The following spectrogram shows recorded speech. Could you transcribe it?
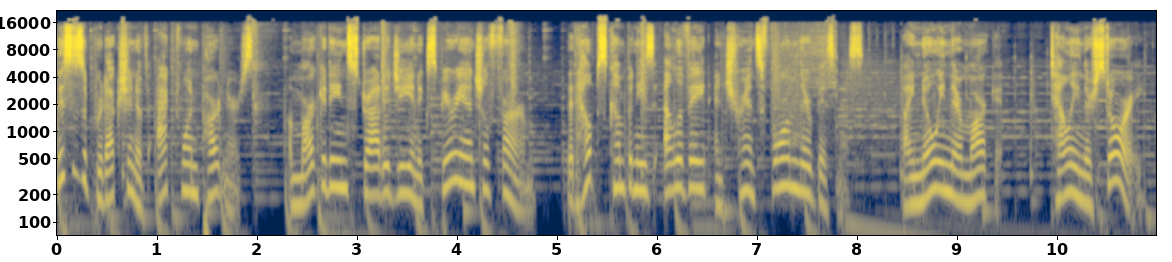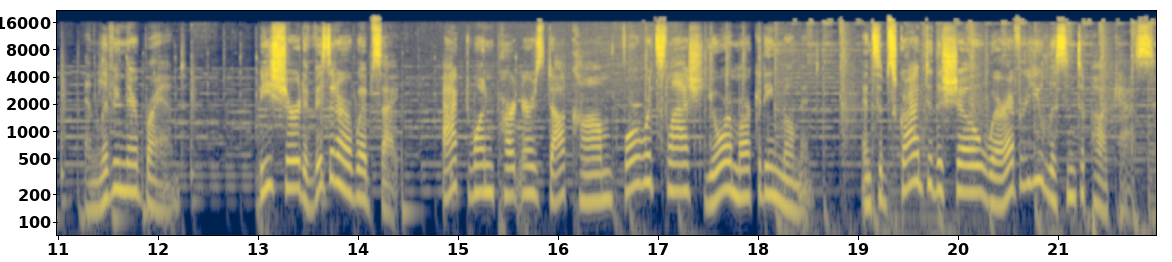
This is a production of Act One Partners, a marketing, strategy, and experiential firm that helps companies elevate and transform their business by knowing their market, telling their story, and living their brand. Be sure to visit our website, actonepartners.com forward slash your marketing moment, and subscribe to the show wherever you listen to podcasts.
